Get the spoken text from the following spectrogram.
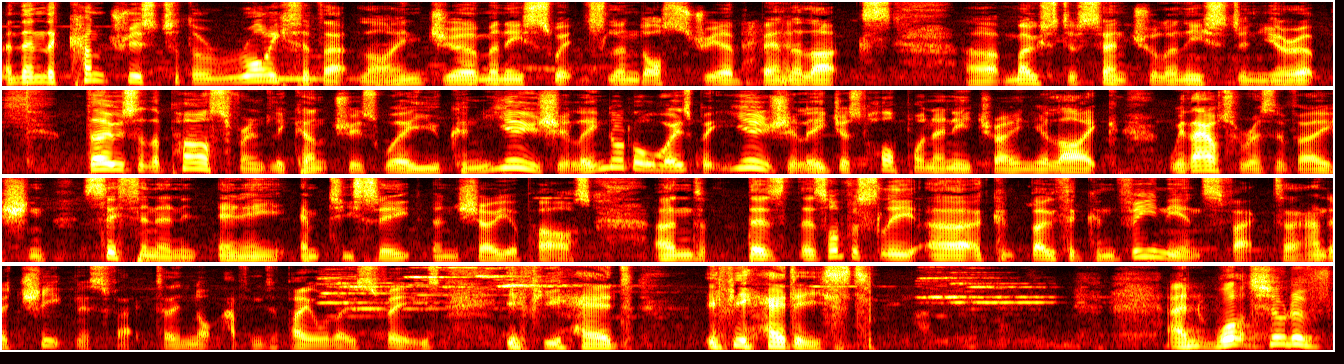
And then the countries to the right of that line Germany, Switzerland, Austria, Benelux, uh, most of Central and Eastern Europe those are the pass friendly countries where you can usually, not always, but usually just hop on any train you like without a reservation, sit in any, any empty seat and show your pass. And there's there's obviously uh, both a convenience factor and a cheapness factor in not having to pay all those fees if you head if you head east. And what sort of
